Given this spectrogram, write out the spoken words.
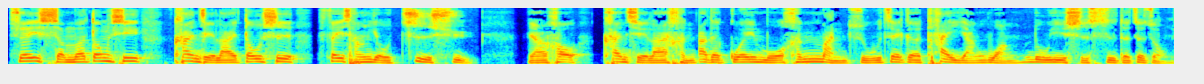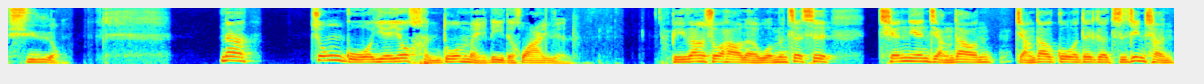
所以什么东西看起来都是非常有秩序。然后看起来很大的规模，很满足这个太阳王路易十四的这种虚荣。那中国也有很多美丽的花园，比方说好了，我们这次前年讲到讲到过这个紫禁城，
